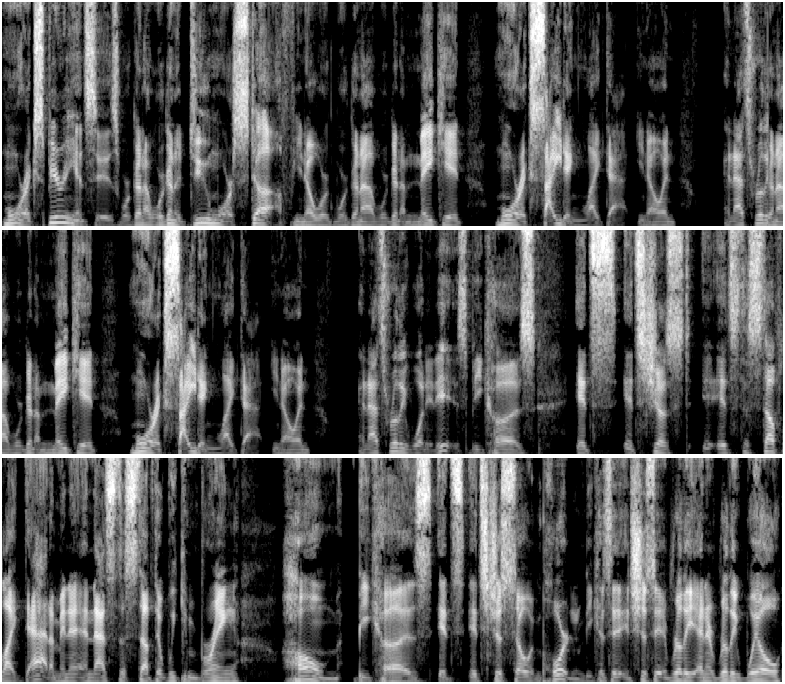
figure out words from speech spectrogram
more experiences. We're gonna we're gonna do more stuff. You know, we're we're gonna we're gonna make it more exciting like that. You know, and and that's really gonna we're gonna make it more exciting like that. You know, and and that's really what it is because it's it's just it's the stuff like that. I mean, and that's the stuff that we can bring home because it's it's just so important because it's just it really and it really will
